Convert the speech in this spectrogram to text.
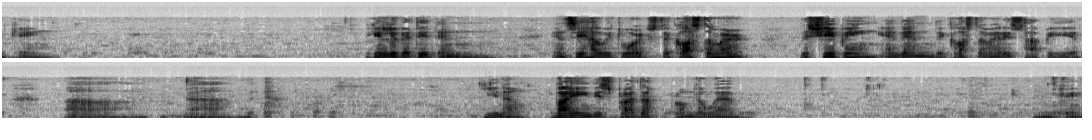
Okay. You can look at it and and see how it works. The customer, the shipping, and then the customer is happy here. Uh, uh, you know, buying this product from the web. Okay.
